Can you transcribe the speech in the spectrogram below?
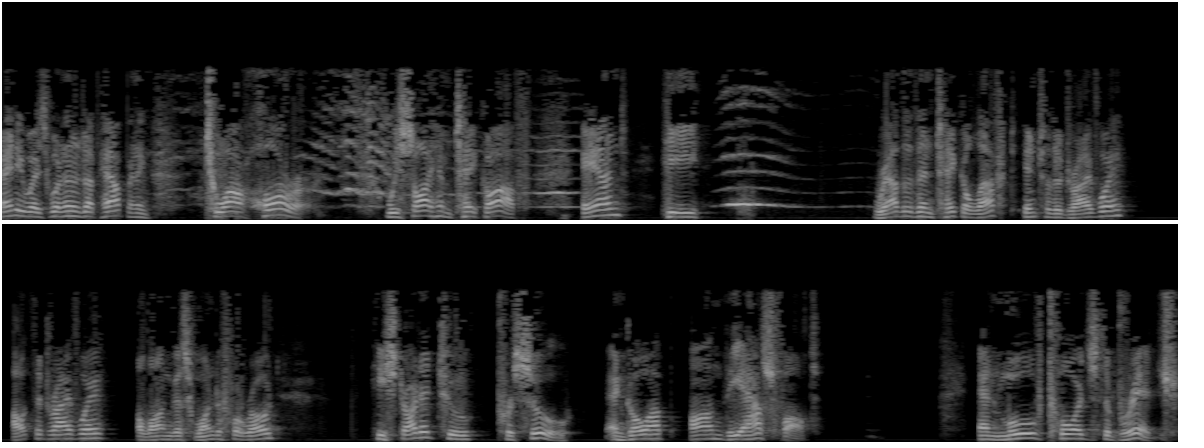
Anyways, what ended up happening, to our horror, we saw him take off, and he, rather than take a left into the driveway, out the driveway, along this wonderful road, he started to pursue and go up on the asphalt and move towards the bridge.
